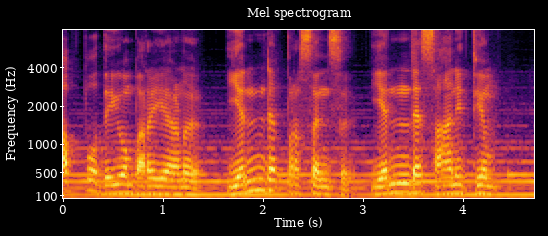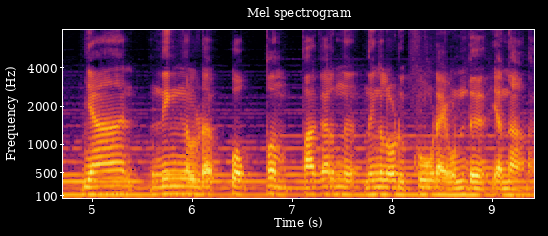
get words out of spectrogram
അപ്പോൾ ദൈവം പറയുകയാണ് എന്റെ പ്രസൻസ് എന്റെ സാന്നിധ്യം ഞാൻ നിങ്ങളുടെ ഒപ്പം പകർന്ന് നിങ്ങളോട് കൂടെ ഉണ്ട് എന്നാണ്.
